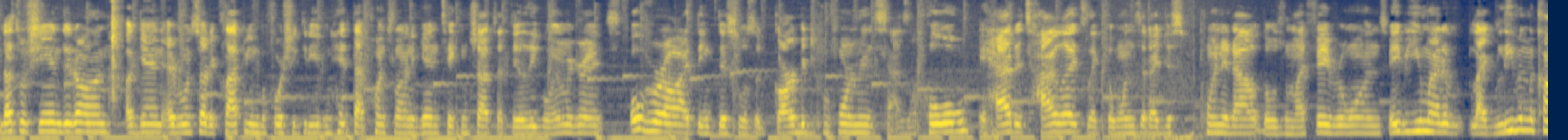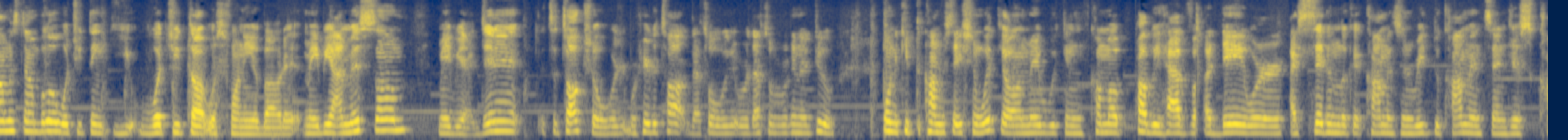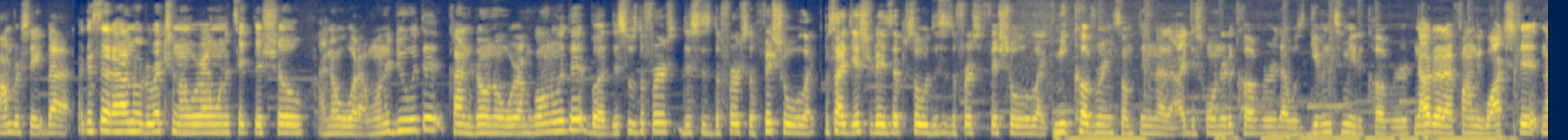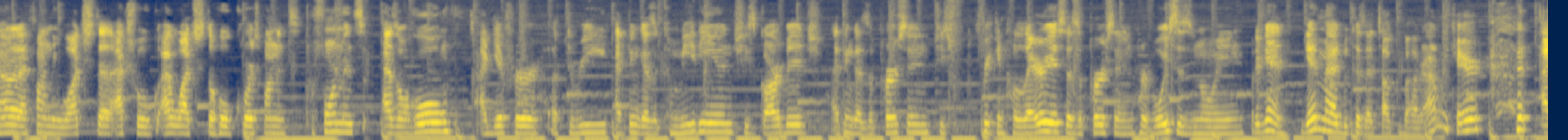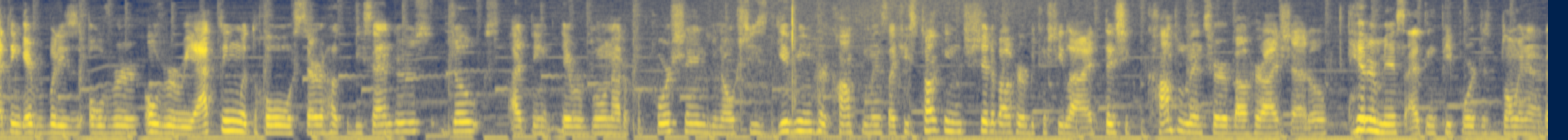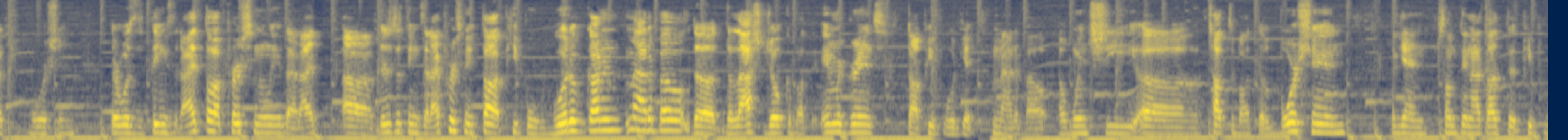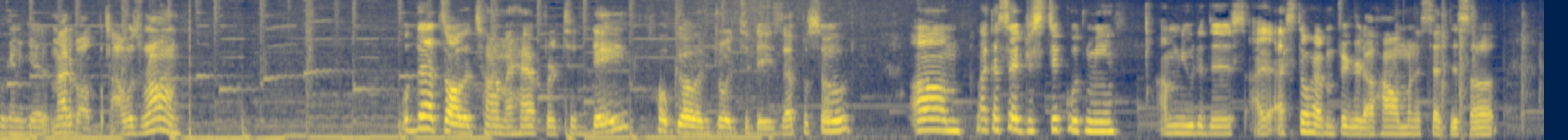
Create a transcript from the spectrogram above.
That's what she ended on. Again, everyone started clapping before she could even hit that punchline again, taking shots at the illegal immigrants. Overall, I think this was a garbage performance as a whole. It had its highlights, like the ones that I just pointed out. Those were my favorite ones. Maybe you might have like leave in the comments down below what you think you what you thought was funny about it. Maybe I missed some. Maybe I didn't. It's a talk show. We're, we're here to talk. That's what we, that's what we're gonna do. Want to keep the conversation with y'all, and maybe we can come up, probably have a day where I sit and look at comments and read through comments and just conversate back. Like I said, I have no direction on where I want to take this show. I know what I want to do with it. Kind of don't know where I'm going with it, but this was the first. This is the first official, like besides yesterday's episode, this is the first official, like me covering something that I just wanted to cover that was given to me to cover. Now that I finally watched it, now that I finally watched the actual, I watched the whole correspondence performance as a whole. I give her a three. I think as a comedian, she's garbage. I think as a person, she's freaking hilarious as a person. Her voice is annoying. But again, get mad because I talk about her. I don't care. I think everybody's over overreacting with the whole Sarah Huckabee Sanders jokes. I think they were blown out of proportion. You know, she's giving her compliments like she's talking shit about her because she lied. Then she compliments her about her eyeshadow. Hit or miss. I think people are just blowing out of proportion there was the things that I thought personally that I uh, there's the things that I personally thought people would have gotten mad about. The the last joke about the immigrants thought people would get mad about uh, when she uh, talked about the abortion. Again, something I thought that people were gonna get mad about, but I was wrong. Well, that's all the time I have for today. Hope y'all enjoyed today's episode. Um, like I said, just stick with me. I'm new to this. I, I still haven't figured out how I'm gonna set this up.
